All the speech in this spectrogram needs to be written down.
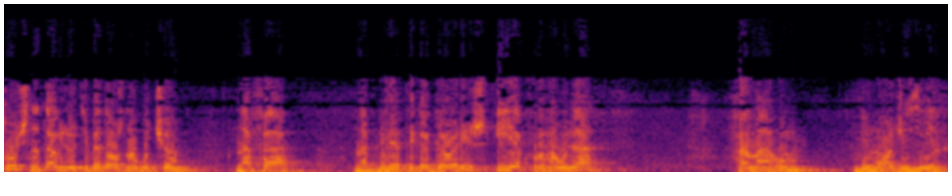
точно так же у тебя должно быть что? На фа. Например, ты как говоришь, и якфур хауля, фамахум бимуаджизин.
